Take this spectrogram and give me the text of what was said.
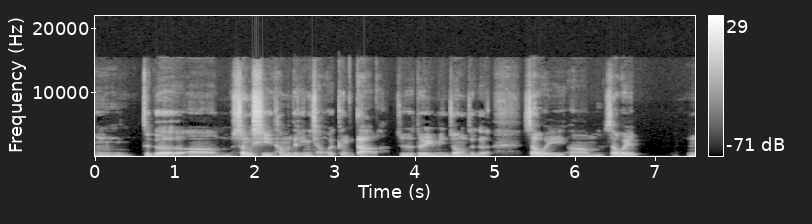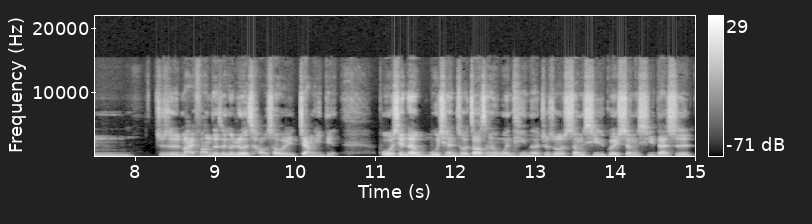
嗯，这个啊升息他们的影响会更大了，就是对于民众这个稍微嗯稍微嗯就是买房的这个热潮稍微降一点。不过现在目前所造成的问题呢，就是说升息归升息，但是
